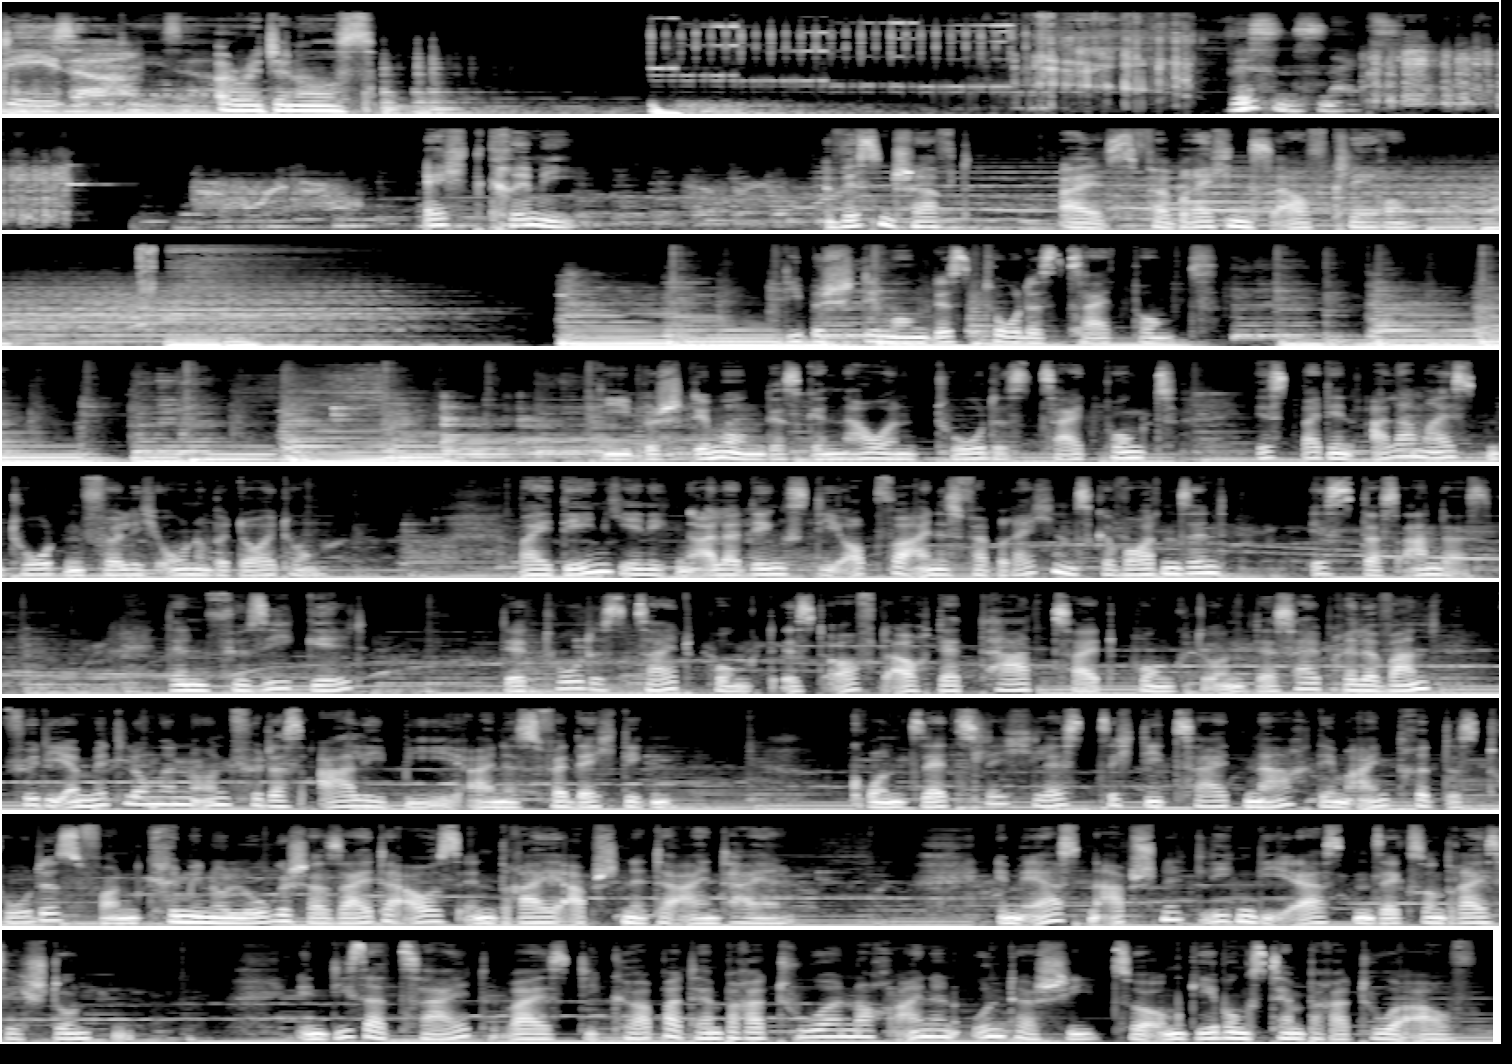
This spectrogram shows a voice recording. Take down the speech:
Dieser Originals. Wissensnacks. Echt Krimi. Wissenschaft als Verbrechensaufklärung. Die Bestimmung des Todeszeitpunkts. Die Bestimmung des genauen Todeszeitpunkts ist bei den allermeisten Toten völlig ohne Bedeutung. Bei denjenigen allerdings, die Opfer eines Verbrechens geworden sind, ist das anders. Denn für sie gilt, der Todeszeitpunkt ist oft auch der Tatzeitpunkt und deshalb relevant für die Ermittlungen und für das Alibi eines Verdächtigen. Grundsätzlich lässt sich die Zeit nach dem Eintritt des Todes von kriminologischer Seite aus in drei Abschnitte einteilen. Im ersten Abschnitt liegen die ersten 36 Stunden. In dieser Zeit weist die Körpertemperatur noch einen Unterschied zur Umgebungstemperatur auf.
